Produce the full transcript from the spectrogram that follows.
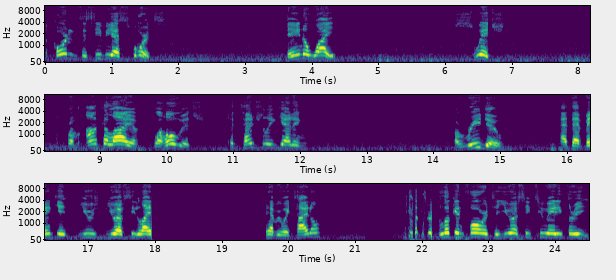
According to CBS Sports, Dana White switched from Ankalaev Blachowicz potentially getting a redo at that vacant UFC light heavyweight title. Looking forward to UFC 283,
